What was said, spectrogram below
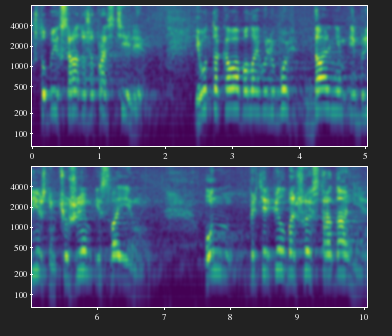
чтобы их сразу же простили – и вот такова была его любовь дальним и ближним, чужим и своим. Он претерпел большое страдание,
